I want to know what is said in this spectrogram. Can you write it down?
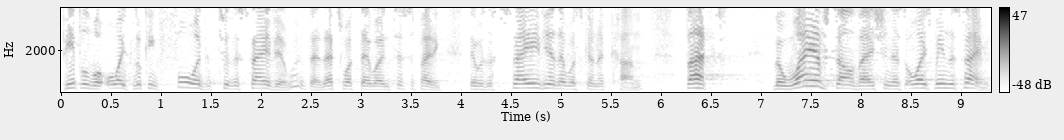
people were always looking forward to the Savior, weren't they? That's what they were anticipating. There was a Savior that was going to come. But the way of salvation has always been the same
